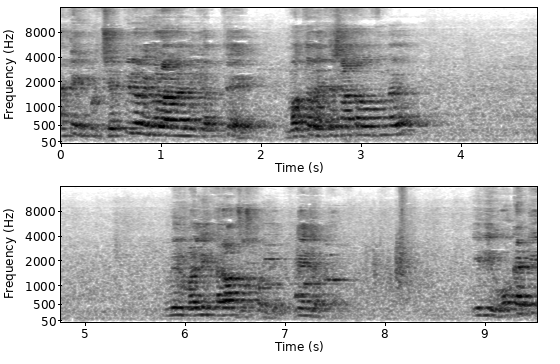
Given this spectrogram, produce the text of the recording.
అంటే ఇప్పుడు చెప్పిన వివరాలన్నీ కలిపితే మొత్తం ఎంత శాతం అవుతుంది? మీరు మళ్ళీ తర్వాత చూసుకోండి. నేను చెప్తాను. ఇది ఒకటి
